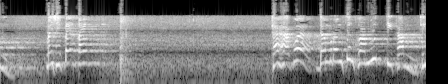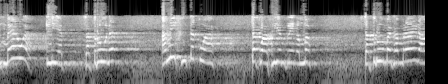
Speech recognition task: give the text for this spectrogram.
น ไม่ใช่เป๊ะ ถ้าหากว่าดำรงซึ่งความยุติธรรม ถึงแม้ว่าเกลียดศัตรูนะ อันนี้คือตะกวาตะกวาคือยำเกรงอัลลอฮ์ศัตรูมาทำร้ายเรา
